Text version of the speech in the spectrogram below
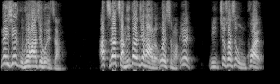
那些股票它就会涨啊！只要涨一段就好了。为什么？因为你就算是五块，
